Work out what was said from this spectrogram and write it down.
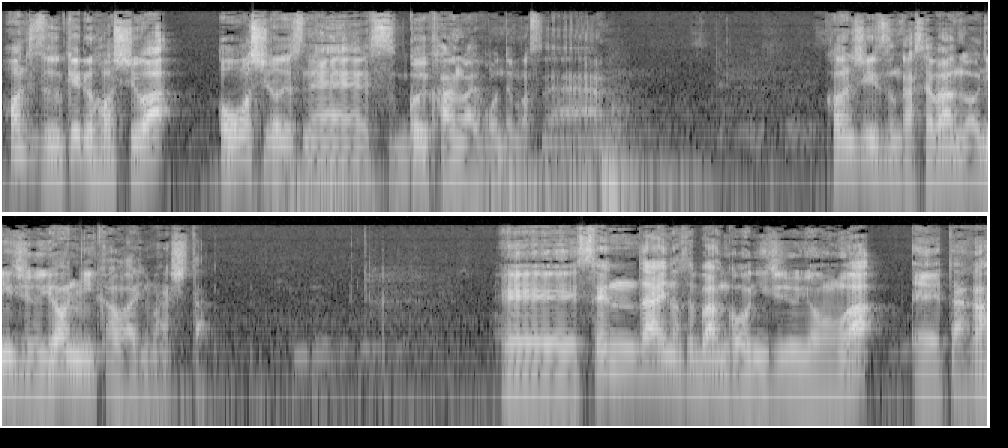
本日受ける星は大城ですね。すっごい考え込んでますね。今シーズンが背番号24に変わりました。えー仙台の背番号24は、えー高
